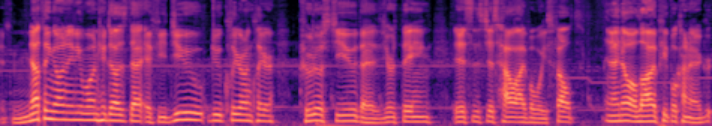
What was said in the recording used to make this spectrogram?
It's nothing on anyone who does that. If you do do clear on clear, kudos to you. That is your thing. This is just how I've always felt and I know a lot of people kind of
